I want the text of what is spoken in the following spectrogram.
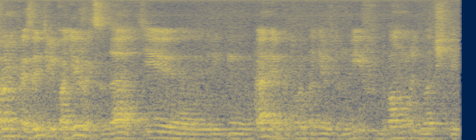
Сторонние производители поддерживаются, да, те э, камеры, которые поддерживают RIF 2.0.24.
